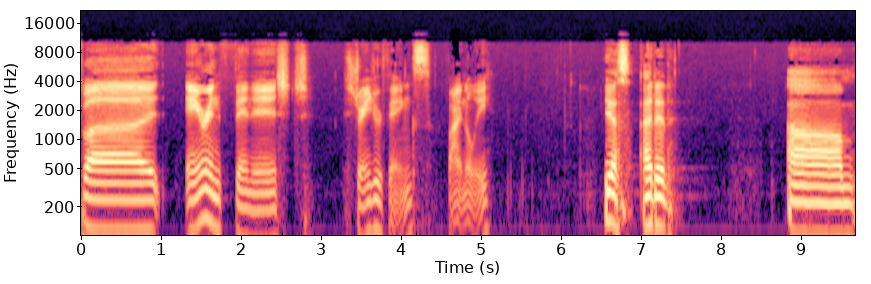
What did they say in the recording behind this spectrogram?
but Aaron finished Stranger Things finally. Yes, I did. Um,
